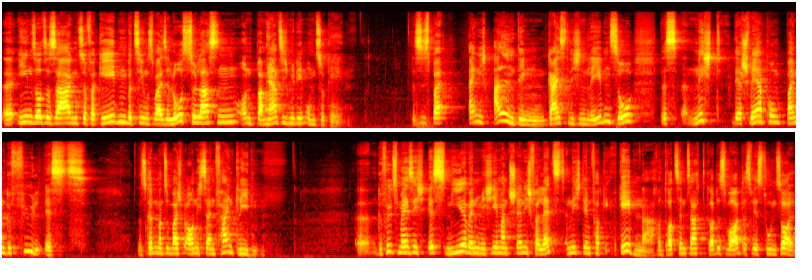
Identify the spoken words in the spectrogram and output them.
äh, ihn sozusagen zu vergeben bzw. loszulassen und barmherzig mit ihm umzugehen. Das ist bei eigentlich allen Dingen geistlichen Lebens so, dass nicht der Schwerpunkt beim Gefühl ist. Das könnte man zum Beispiel auch nicht seinen Feind lieben. Äh, gefühlsmäßig ist mir, wenn mich jemand ständig verletzt, nicht dem Vergeben nach. Und trotzdem sagt Gottes Wort, dass wir es tun sollen.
